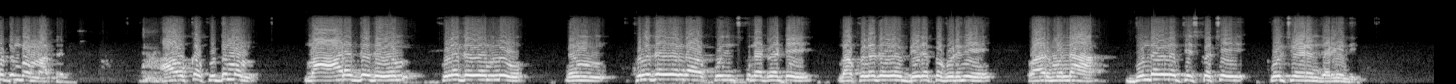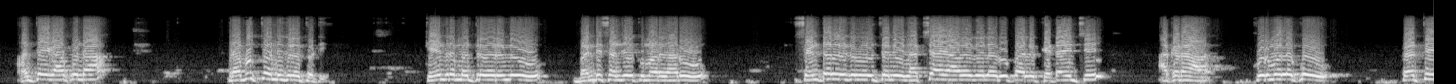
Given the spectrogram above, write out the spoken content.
కుటుంబం మాత్రమే. ఆ ఒక్క కుటుంబం మా ఆరాధ్య దైవం కులదైవములు మేము కులదైవంగా పూజించుకున్నటువంటి మా కులదైవం బీరప్ప గుడిని వారు మొన్న దుండగులను తీసుకొచ్చి కూల్చివేయడం జరిగింది. అంతేకాకుండా ప్రభుత్వ నిధులతోటి కేంద్ర మంత్రివర్యులు బండి సంజయ్ కుమార్ గారు సెంట్రల్ నిధుల నుంచి లక్ష యాభై వేల రూపాయలు కేటాయించి అక్కడ కుర్మలకు ప్రతి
